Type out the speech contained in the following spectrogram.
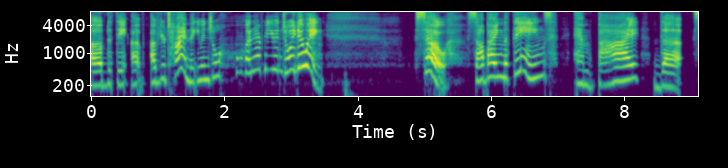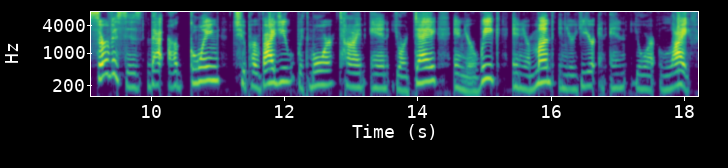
of the thing of, of your time that you enjoy whatever you enjoy doing. So, stop buying the things and buy the services that are going to provide you with more time in your day, in your week, in your month, in your year, and in your life.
